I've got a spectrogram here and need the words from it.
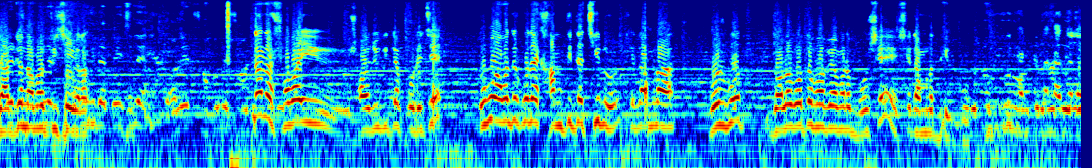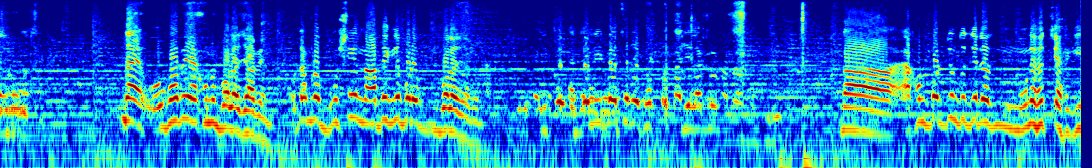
যার জন্য আমরা পিছিয়ে গেলাম। না না, সবাই সহযোগিতা করেছে। তবু আমাদের কোথায় খামতিটা ছিল, সেটা আমরা বসবো। দলগতভাবে আমরা বসে সেটা আমরা দেখব। না, ওভাবে এখনও বলা যাবে না। ওটা আমরা বসে না দেখলে পরে বলা যাবে না। না, এখন পর্যন্ত যেটা মনে হচ্ছে আর কি,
